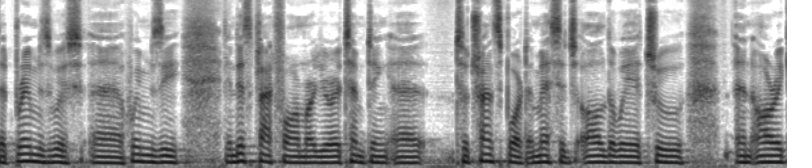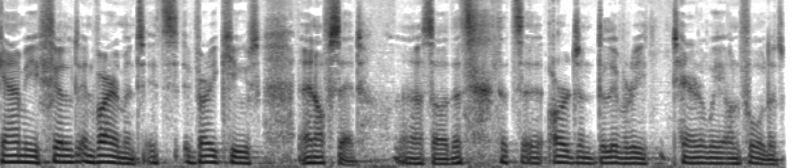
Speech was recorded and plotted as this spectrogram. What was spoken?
that brims with uh, whimsy. In this platformer, you're attempting uh, to transport a message all the way through an origami filled environment. It's very cute and offset. Uh, so that's that's an urgent delivery tearaway unfolded.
